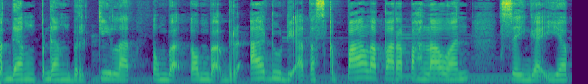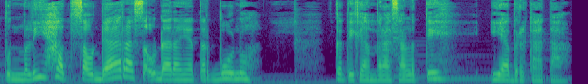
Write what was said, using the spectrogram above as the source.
pedang-pedang berkilat, tombak-tombak beradu di atas kepala para pahlawan, sehingga ia pun melihat saudara-saudaranya terbunuh. Ketika merasa letih, ia berkata,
